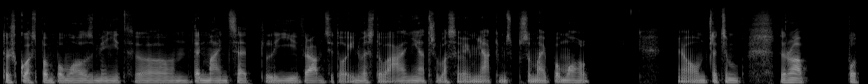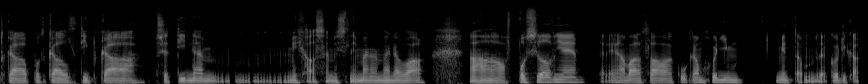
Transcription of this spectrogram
trošku aspoň pomohl změnit uh, ten mindset lidí v rámci toho investování a třeba jsem jim nějakým způsobem aj pomohl. Jo, teď jsem zrovna potkal, potkal týpka před týdnem, Michal se myslím jmenoval, a v posilovně, tady na Václava, koukám, chodím, mi tam jako říkal,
